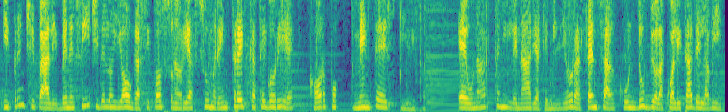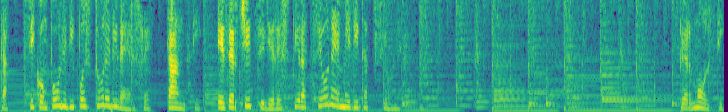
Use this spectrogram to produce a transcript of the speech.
I principali benefici dello yoga si possono riassumere in tre categorie, corpo, mente e spirito. È un'arte millenaria che migliora senza alcun dubbio la qualità della vita, si compone di posture diverse, canti, esercizi di respirazione e meditazione. Per molti,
